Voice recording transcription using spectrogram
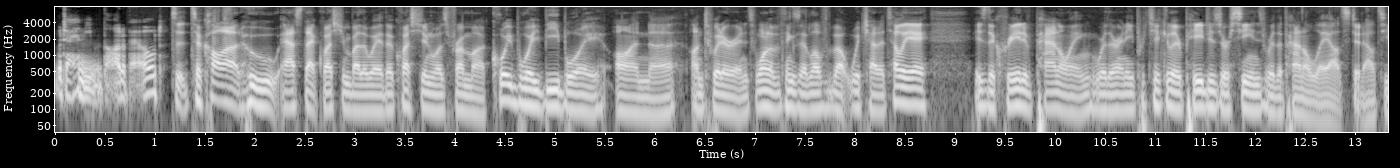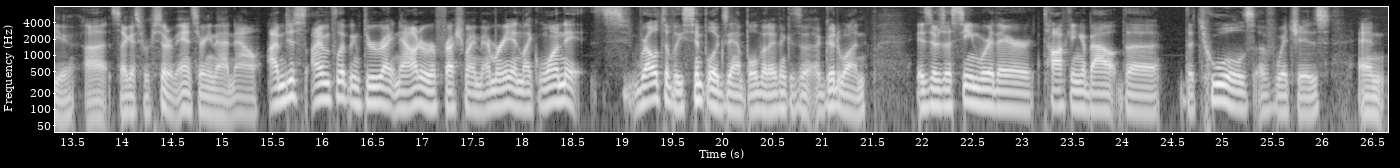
which I hadn't even thought about. to, to call out who asked that question, by the way, the question was from uh, Koi Boy B Boy on uh, on Twitter, and it's one of the things I love about Witch Hat Atelier is the creative paneling. Were there any particular pages or scenes where the panel layout stood out to you? Uh, so I guess we're sort of answering that now. I'm just I'm flipping through right now to refresh my memory, and like one relatively simple example that I think is a, a good one is there's a scene where they're talking about the the tools of witches. And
